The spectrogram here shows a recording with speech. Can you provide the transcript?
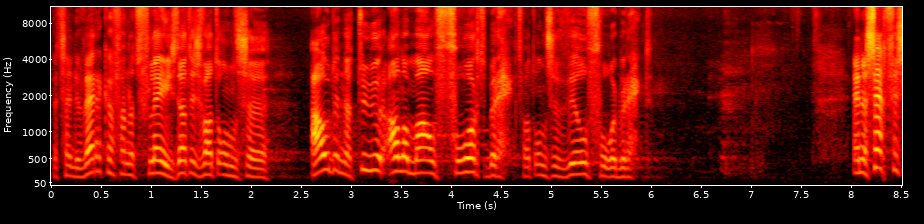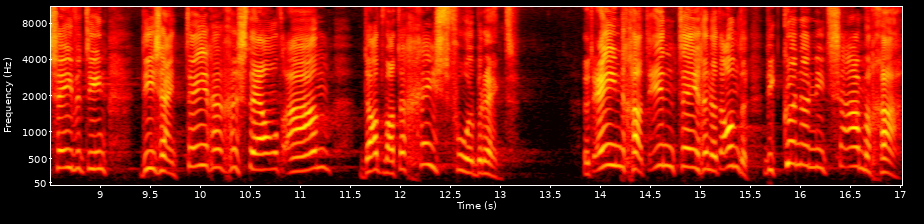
dat zijn de werken van het vlees. Dat is wat onze oude natuur allemaal voortbrengt, wat onze wil voortbrengt. En dan zegt vers 17, die zijn tegengesteld aan dat wat de geest voorbrengt. Het een gaat in tegen het ander. Die kunnen niet samengaan.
